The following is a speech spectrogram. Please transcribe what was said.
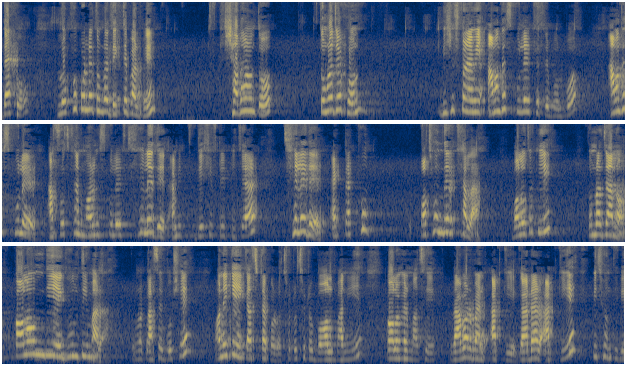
দেখো, লক্ষ্য করলে তোমরা দেখতে পারবে, সাধারণত তোমরা যখন, বিশেষ করে আমি আমাদের স্কুলের ক্ষেত্রে বলব, আমাদের স্কুলের, আফরোজ খান মডেল স্কুলের ছেলেদের, আমি ডে শিফটের টিচার ছেলেদের একটা খুব পছন্দের খেলা। বলো তো কি? তোমরা জানো, কলম দিয়ে গুলতি মারা। তোমরা ক্লাসে বসে অনেকে এই কাজটা করো। ছোট ছোট বল বানিয়ে কলমের মাঝে রাবার ব্যান্ড আটকিয়ে গার্ডার আটকিয়ে পিছন থেকে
